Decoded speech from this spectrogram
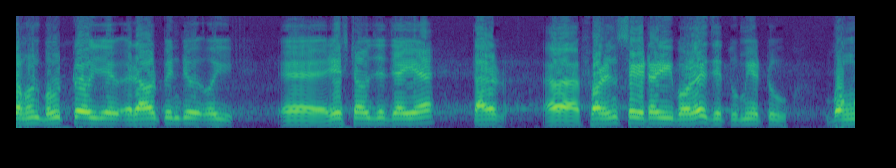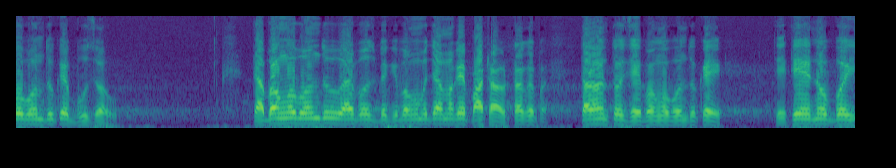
তখন ভুট্টো ওই যে রাওয়ালপিন্ডি ওই রেস্ট হাউসে যাইয়া তার ফরেন সেক্রেটারি বলে যে, তুমি একটু বঙ্গবন্ধুকে বুঝাও। তা বঙ্গবন্ধু আর বসবে কি? বঙ্গবন্ধু আমাকে পাঠাও। তখন তো যে বঙ্গবন্ধুকে তিরানব্বই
